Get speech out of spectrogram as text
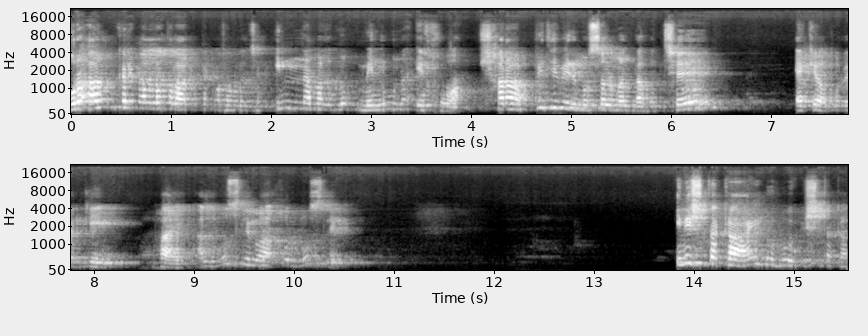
কোরআন আল্লাহ তাআলা একটা কথা বলেছেন, ইন্নামাল মুমিনুনা ইখওয়া। সারা পৃথিবীর মুসলমানরা হচ্ছে একে অপরের কি? ভাই, আল মুসলিম আকুল মুসলিম। ইনিস্তাকা আইনুহু ইস্তাকা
